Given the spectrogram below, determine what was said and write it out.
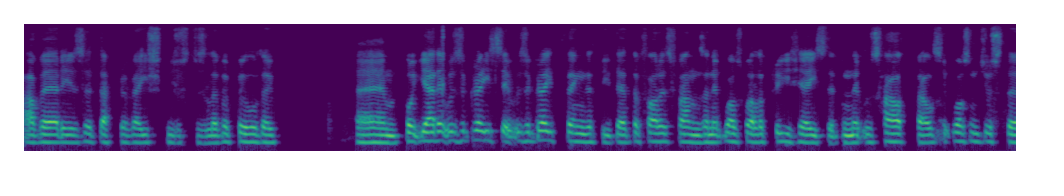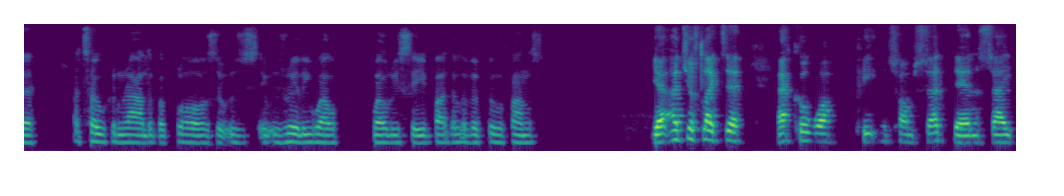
have areas of deprivation just as Liverpool do. Um, but yeah, it was a great it was a great thing that he did, the Forest fans, and it was well appreciated and it was heartfelt. It wasn't just a, a token round of applause. It was it was really well well received by the Liverpool fans. Yeah, I'd just like to echo what Pete and Tom said there and say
